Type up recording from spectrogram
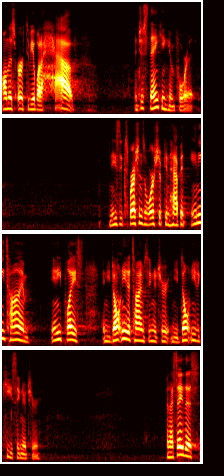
on this earth to be able to have and just thanking Him for it. These expressions of worship can happen anytime, any place, and you don't need a time signature and you don't need a key signature. And I say this,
